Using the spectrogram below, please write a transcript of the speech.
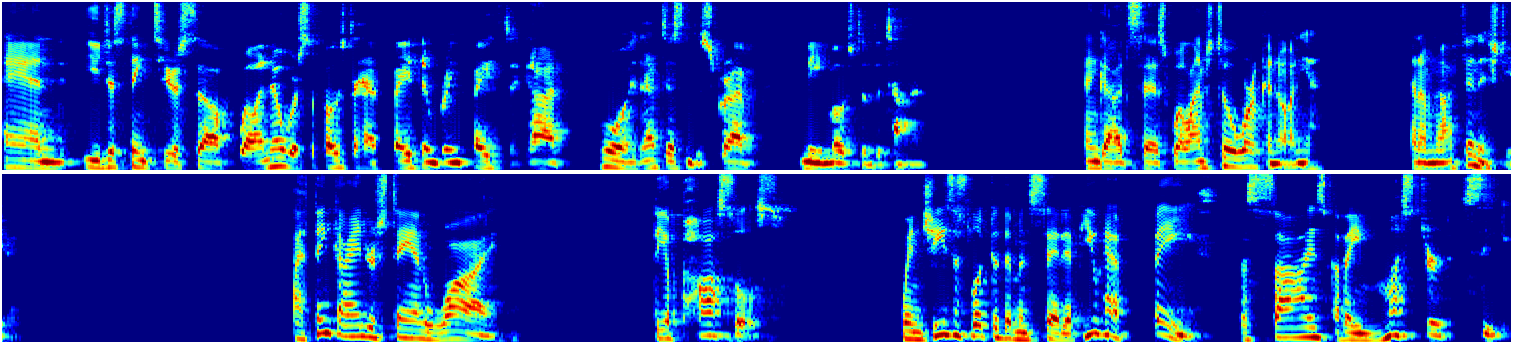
and you just think to yourself, well, I know we're supposed to have faith and bring faith to God. Boy, that doesn't describe me most of the time. And God says, well, I'm still working on you, and I'm not finished yet. I think I understand why the apostles, when Jesus looked at them and said, If you have faith the size of a mustard seed,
